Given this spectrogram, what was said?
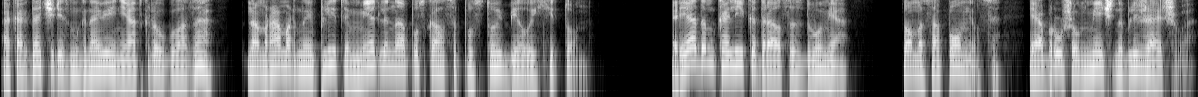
А когда через мгновение открыл глаза, на мраморные плиты медленно опускался пустой белый хитон. Рядом Калика дрался с двумя. Томас опомнился и обрушил меч на ближайшего.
